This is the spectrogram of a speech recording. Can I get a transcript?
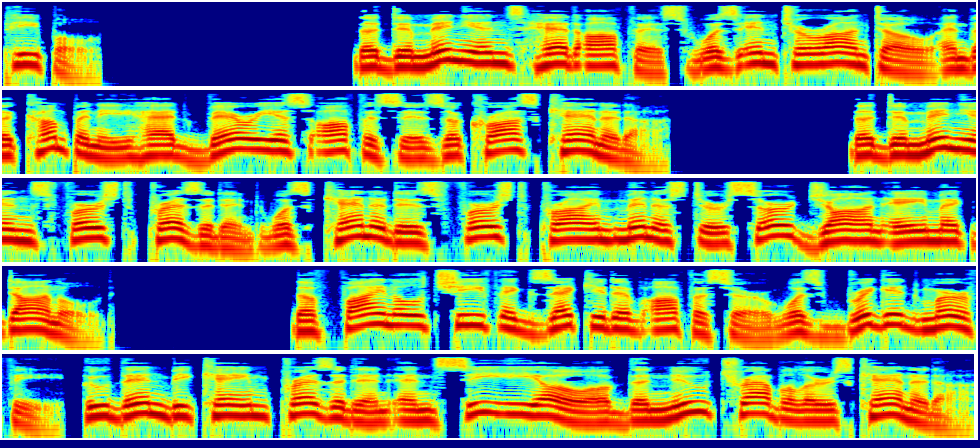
people. The Dominion's head office was in Toronto and the company had various offices across Canada. The Dominion's first president was Canada's first Prime Minister Sir John A. Macdonald. The final chief executive officer was Brigid Murphy, who then became president and CEO of the New Travelers Canada.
